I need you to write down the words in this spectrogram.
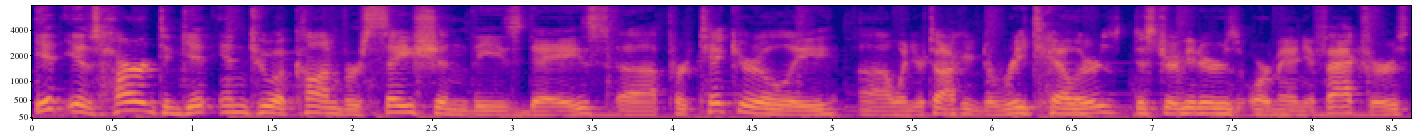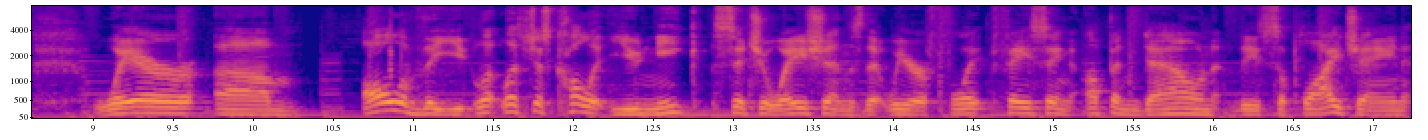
it is hard to get into a conversation these days, uh, particularly uh, when you're talking to retailers, distributors, or manufacturers, where um, all of the let's just call it unique situations that we are f- facing up and down the supply chain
